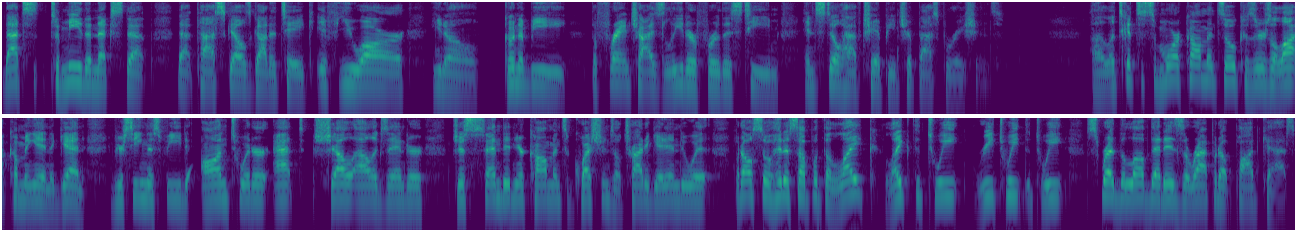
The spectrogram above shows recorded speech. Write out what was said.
That's to me the next step that Pascal's got to take if you are, you know, going to be the franchise leader for this team and still have championship aspirations. Uh, let's get to some more comments though, because there's a lot coming in. Again, if you're seeing this feed on Twitter at Shell Alexander, just send in your comments and questions. I'll try to get into it. But also hit us up with a like, like the tweet, retweet the tweet, spread the love that is the Wrap It Up podcast.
